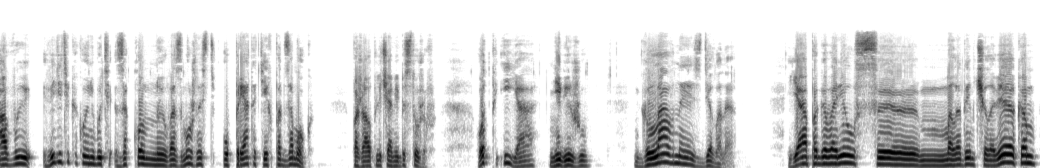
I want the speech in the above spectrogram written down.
«А вы видите какую-нибудь законную возможность упрятать их под замок?» — пожал плечами Бестужев. «Вот и я не вижу. Главное сделано. Я поговорил с э, молодым человеком,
